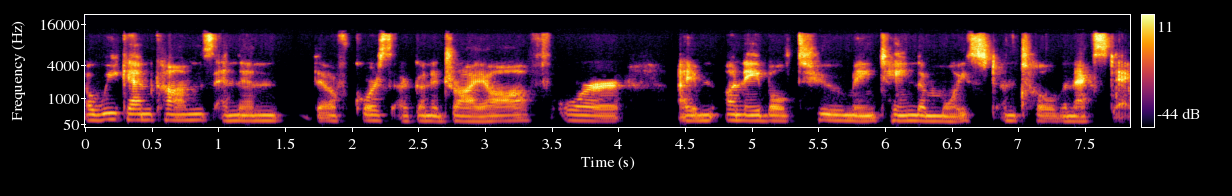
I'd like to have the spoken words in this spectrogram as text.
a weekend comes, and then they, of course, are going to dry off, or I'm unable to maintain them moist until the next day.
